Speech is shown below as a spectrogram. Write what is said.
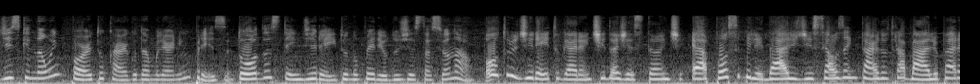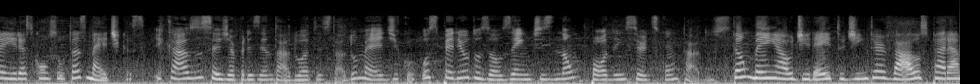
diz que não importa o cargo da mulher na empresa, todas têm direito no período gestacional. Outro direito garantido à gestante é a possibilidade de se ausentar do trabalho para ir às consultas médicas. E caso seja apresentado o atestado médico, os períodos ausentes não podem ser descontados. Também há o direito de intervalos para a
